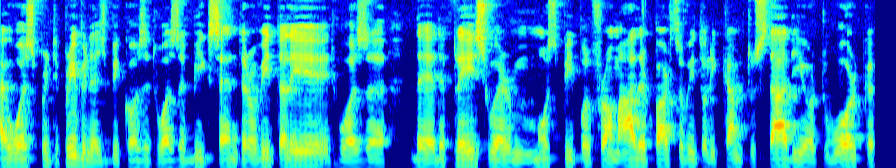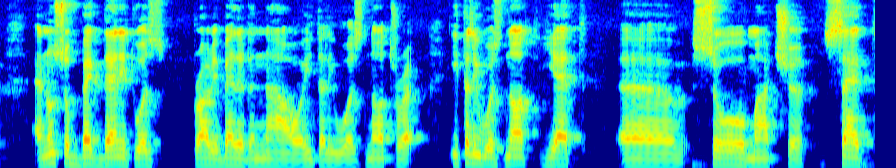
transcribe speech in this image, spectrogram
I was pretty privileged because it was a big center of Italy. It was uh, the, the place where most people from other parts of Italy come to study or to work. and also back then it was probably better than now. Italy was not Italy was not yet so much uh, set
